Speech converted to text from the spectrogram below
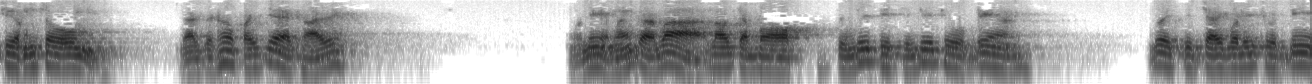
เชื่อมโทรมอยากจะเข้าไปแก้ไขวันนี้เหมือนกับว่าเราจะบอกสิ่งที่ผิดสิ่งที่ถูกเนี่ย ด้วยจิตใจบริสุทธิ์นี่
